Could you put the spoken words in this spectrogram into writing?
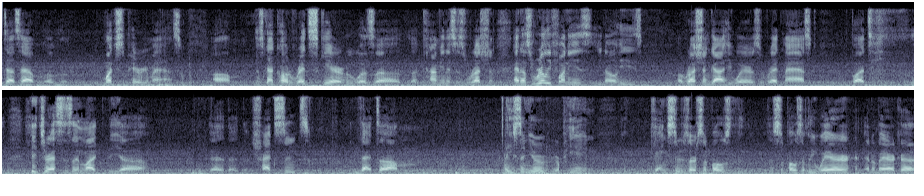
does have a much superior mask. Um, this guy called Red Scare, who was a, a communist, is Russian, and it's really funny. Is you know he's a Russian guy. He wears a red mask, but he, he dresses in like the uh, the, the, the that um, Eastern European gangsters are supposed to supposedly wear in America.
